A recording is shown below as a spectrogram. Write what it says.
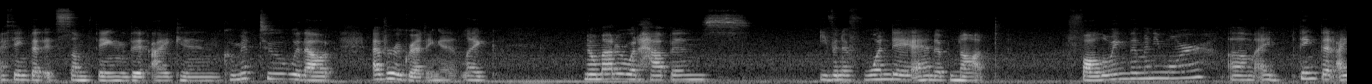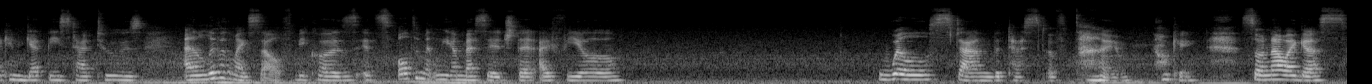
i think that it's something that i can commit to without ever regretting it. Like no matter what happens even if one day i end up not following them anymore um, i think that i can get these tattoos and live with myself because it's ultimately a message that I feel will stand the test of time. Okay, so now I guess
